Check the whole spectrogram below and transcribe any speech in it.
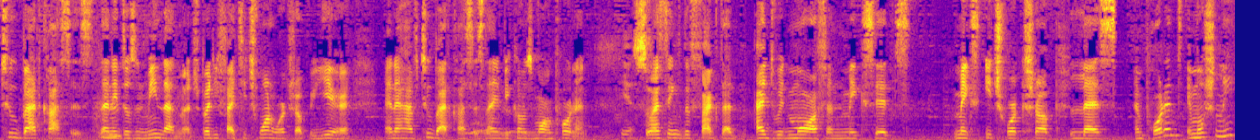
two bad classes, then Mm-hmm. it doesn't mean that much. But if I teach one workshop a year and I have two bad classes, then it becomes more important. Yes. So I think the fact that I do it more often makes it makes each workshop less important emotionally.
